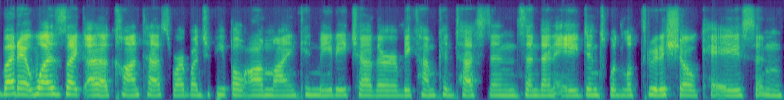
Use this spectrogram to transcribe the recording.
but it was like a contest where a bunch of people online can meet each other become contestants and then agents would look through the showcase and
